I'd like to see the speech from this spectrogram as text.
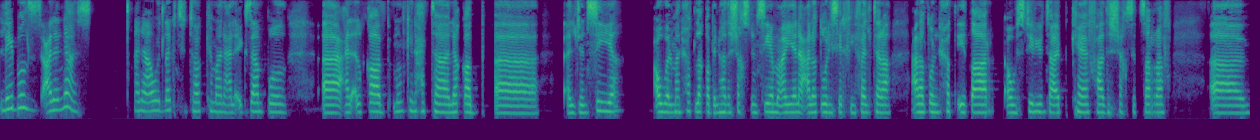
labels على الناس. أنا I would like to talk كمان على example آه على الألقاب ممكن حتى لقب آه الجنسية. أول ما نحط لقب إنه هذا الشخص جنسية معينة على طول يصير في فلترة على طول نحط إطار أو ستيريوتايب كيف هذا الشخص يتصرف. آه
